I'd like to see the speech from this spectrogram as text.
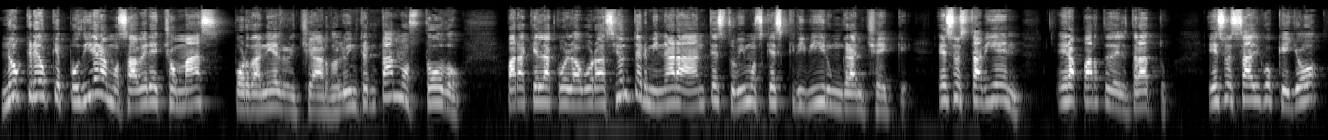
No creo que pudiéramos haber hecho más por Daniel Ricciardo, lo intentamos todo. Para que la colaboración terminara antes tuvimos que escribir un gran cheque. Eso está bien, era parte del trato. Eso es algo que yo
